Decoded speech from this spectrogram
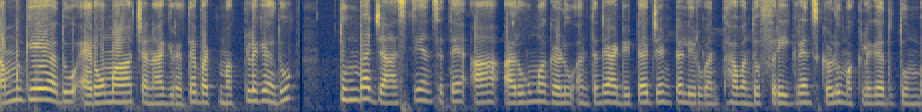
ನಮಗೆ ಅದು ಎರೋಮಾ ಚೆನ್ನಾಗಿರುತ್ತೆ ಬಟ್ ಮಕ್ಕಳಿಗೆ ಅದು ತುಂಬ ಜಾಸ್ತಿ ಅನಿಸುತ್ತೆ ಆ ಅರೋಮಗಳು ಅಂತಂದರೆ ಆ ಡಿಟರ್ಜೆಂಟಲ್ಲಿರುವಂತಹ ಒಂದು ಫ್ರೇಗ್ರೆನ್ಸ್ಗಳು ಮಕ್ಕಳಿಗೆ ಅದು ತುಂಬ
